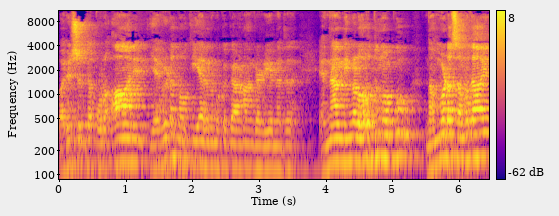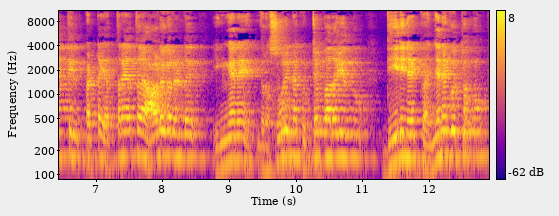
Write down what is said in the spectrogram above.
പരിശുദ്ധ ഖുർആാനിൽ എവിടെ നോക്കിയാലും നമുക്ക് കാണാൻ കഴിയുന്നത്. എന്നാൽ നിങ്ങൾ ഓർത്തു നോക്കൂ നമ്മുടെ സമുദായത്തിൽ പെട്ട എത്രയെത്ര ആളുകളുണ്ട്. ഇങ്ങനെ റസൂലിനെ കുറ്റം പറയുന്നു ദീനിനെ കഞ്ഞനം കുത്തുന്നു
